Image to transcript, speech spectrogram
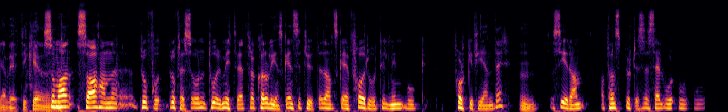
jeg vet ikke. Som han sa, han prof professoren Tore Midtvedt fra Karolinska instituttet, da han skrev forord til min bok 'Folkefiender', Mm. så sier han at han spurte seg selv hvor, hvor, hvor-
